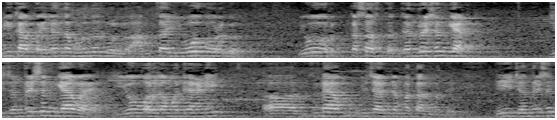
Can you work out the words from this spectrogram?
मी काय पहिल्यांदा म्हणूनच बोललो आमचा युवक वर्ग युवक वर्ग कसं असतं जनरेशन गॅप जी जनरेशन गॅप आहे युवक वर्गामध्ये आणि जुन्या विचारांच्या मतांमध्ये. ही जनरेशन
